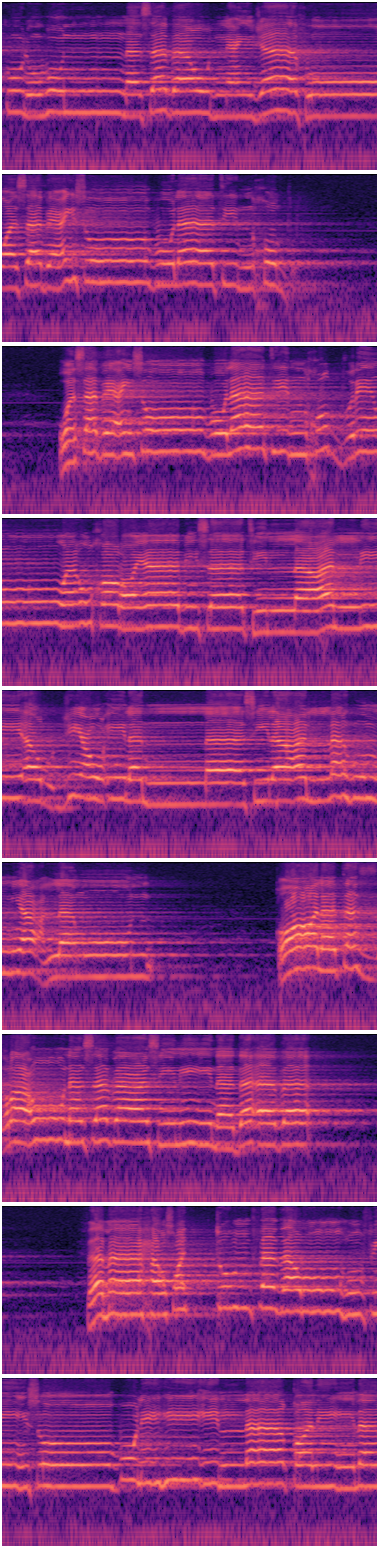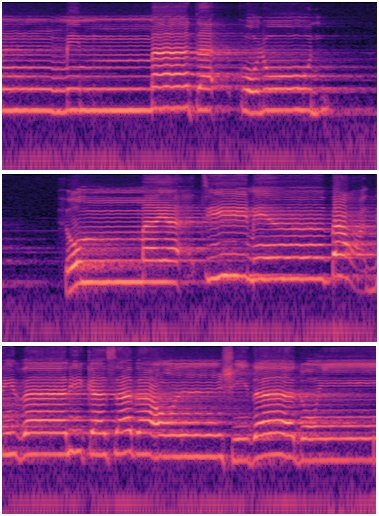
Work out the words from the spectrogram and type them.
يأكلهن سبع عجاف وسبع سنبلات خضر وسبع سنبلات خضر وأخر يابسات لعلي أرجع إلى الناس لعلهم يعلمون قال تزرعون سبع سنين دأبا فما حصدتم فذروه في سنبله إلا قليلا مما تأكلون ثم يأتي من بعد ذلك سبع شداد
